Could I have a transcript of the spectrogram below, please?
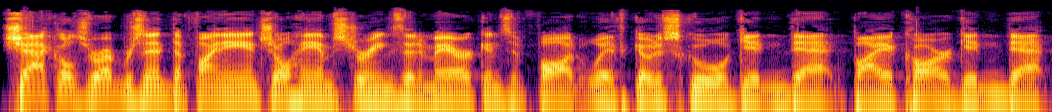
Shackles represent the financial hamstrings that Americans have fought with. Go to school, get in debt, buy a car, get in debt.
